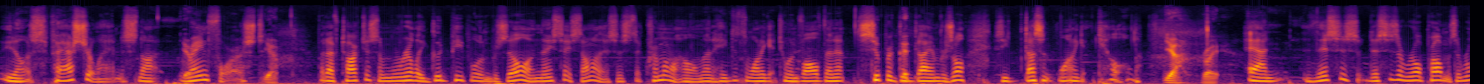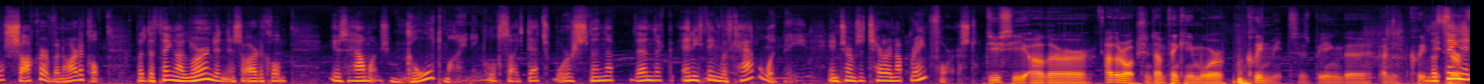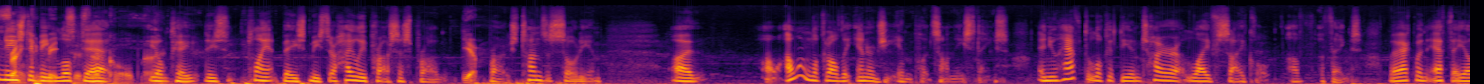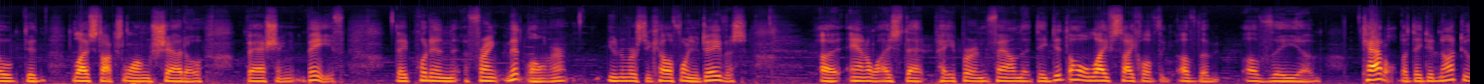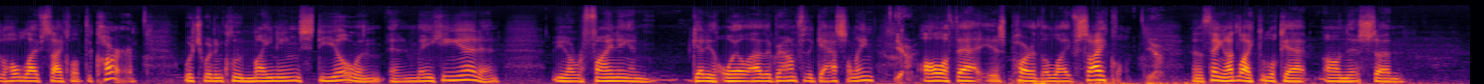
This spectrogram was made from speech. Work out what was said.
you know, it's pasture land. It's not Yep. rainforest. Yeah. But I've talked to some really good people in Brazil, and they say some of this is the criminal element. He doesn't want to get too involved in it. Super good guy in Brazil because he doesn't want to get killed. Yeah. Right. And this is this is a real problem. It's a real shocker of an article. But the thing I learned in this article is how much gold mining looks like that's worse than the than the, anything with cattle would be in terms of tearing up rainforest. Do you see other other options? I'm thinking more clean meats as being the. I mean, clean meats. The meats thing that needs to be looked at, called okay, these plant-based meats, they're highly processed pro- Yeah. products, tons of sodium. Uh, I, I want to look at all the energy inputs on these things, and you have to look at the entire life cycle of, things. Back when FAO did livestock's long shadow bashing beef, they put in Frank Mitloehner, University of California, Davis, uh, analyzed that paper and found that they did the whole life cycle of the of the of the uh, cattle, but they did not do the whole life cycle of the car, which would include mining steel and, and making it and you know refining and getting the oil out of the ground for the gasoline. Yeah. All of that is part of the life cycle. Yeah. And the thing I'd like to look at on this, um,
